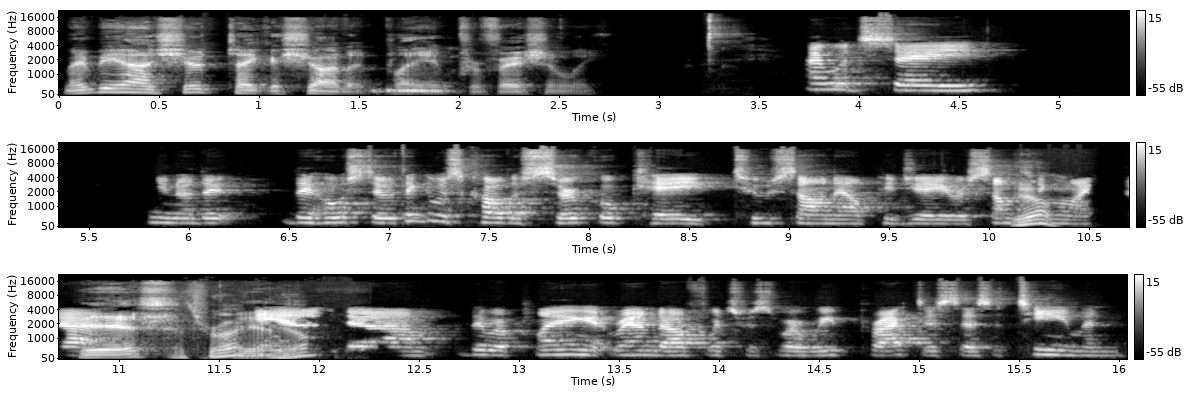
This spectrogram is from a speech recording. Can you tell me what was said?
maybe I should take a shot at playing professionally? I would say you know, they they hosted. I think it was called the Circle K Tucson LPGA or something yeah. like that. Yes, that's right. And yeah. um, they were playing at Randolph, which was where we practiced as a team. And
